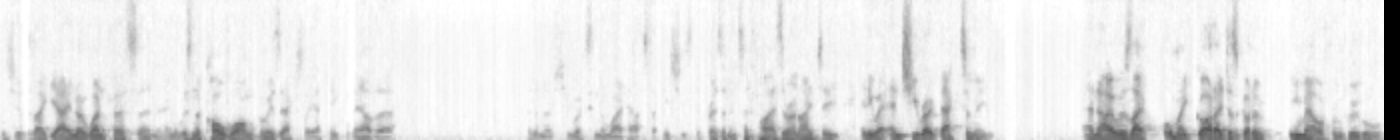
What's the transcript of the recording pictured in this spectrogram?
And she was like, Yeah, I know one person. And it was Nicole Wong, who is actually, I think, now the I don't know, she works in the White House. I think she's the president's advisor on IT. Anyway, and she wrote back to me. And I was like, oh my God, I just got an email from Google.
